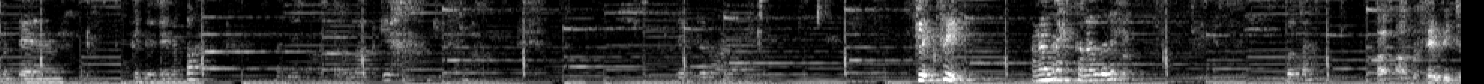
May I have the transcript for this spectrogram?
ಮತ್ತು ಇದು ಏನಪ್ಪ? ಫ್ಲೆಕ್ಸಿ ಹಂಗಂದ್ರೆ ಕನ್ನಡದಲ್ಲಿ ಗೊತ್ತಾ? ಅಗಸೆ ಬೀಜ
